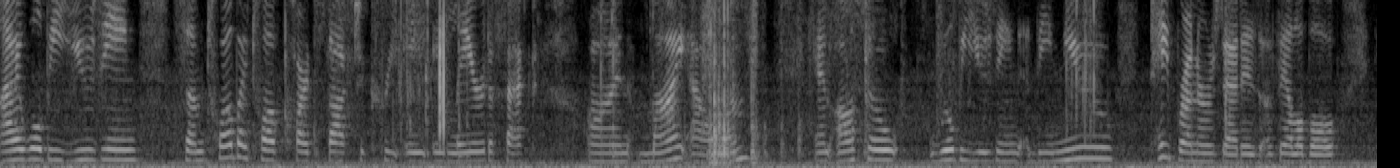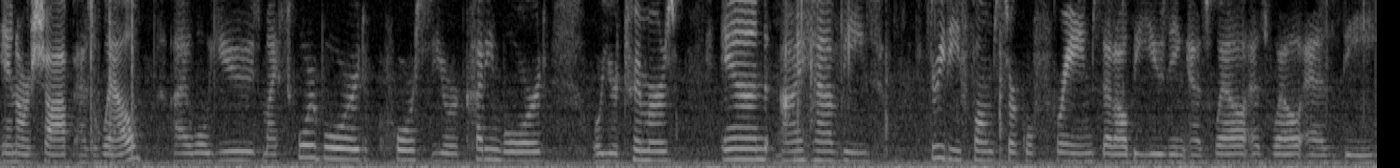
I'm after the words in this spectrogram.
I will be using some 12 by 12 cardstock to create a layered effect on my album and also we'll be using the new tape runners that is available in our shop as well. I will use my scoreboard, of course your cutting board or your trimmers and I have these 3D foam circle frames that I'll be using as well as well as the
